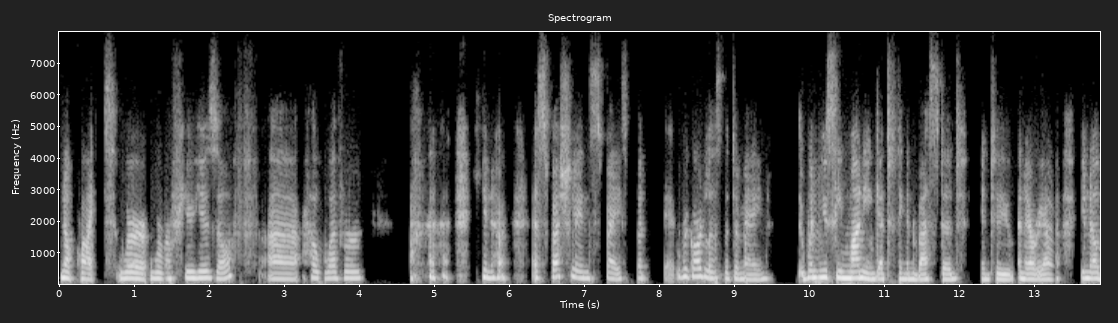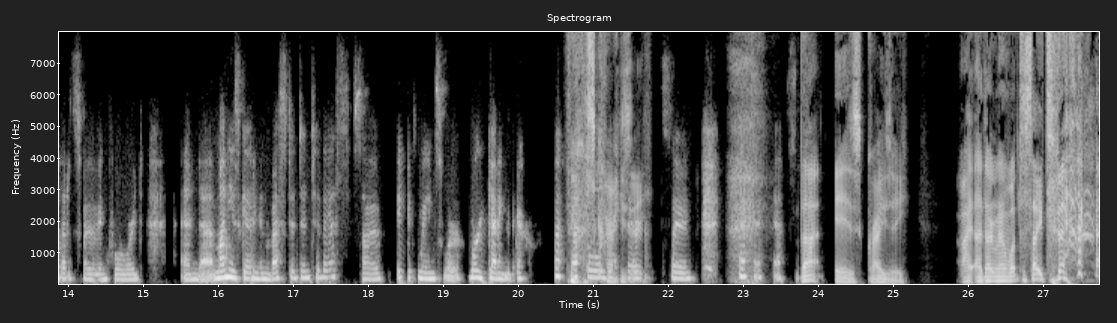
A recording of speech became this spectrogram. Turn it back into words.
Not quite. We're we're a few years off. Uh, however, you know, especially in space, but regardless the domain, when you see money getting invested into an area, you know that it's moving forward, and uh, money is getting invested into this. So it means we're we're getting there. That's We'll crazy. there soon. yes. That is crazy. I, I don't know what to say to that.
